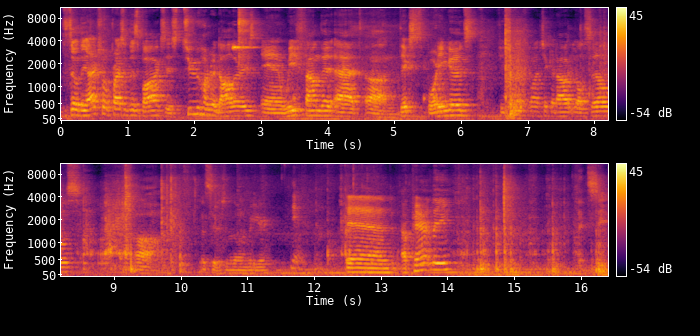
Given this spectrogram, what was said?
so the actual price of this box is $200 and we found it at uh, Dick's Sporting Goods. If you guys want to check it out yourselves. Um, let's see, there's another one over here. Yeah. And apparently, let's see.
